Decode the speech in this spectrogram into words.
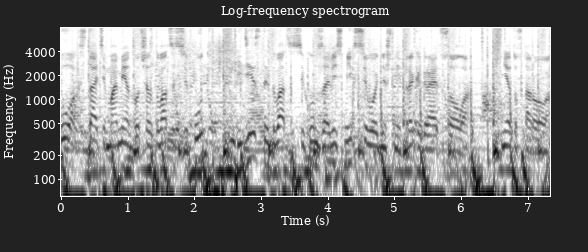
О, кстати, момент, вот сейчас 20 секунд. Единственный 20 секунд за весь микс сегодняшний трек играет соло. Нету второго.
